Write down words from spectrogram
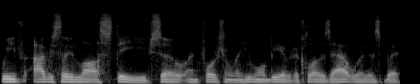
We've obviously lost Steve, so unfortunately he won't be able to close out with us. But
